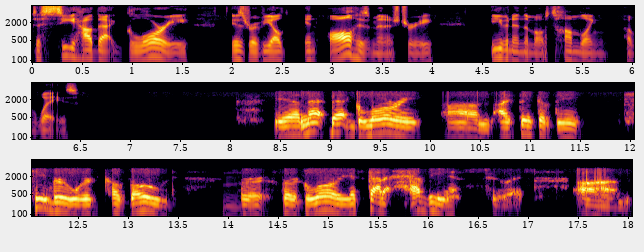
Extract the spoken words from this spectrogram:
to see how that glory is revealed in all his ministry, even in the most humbling of ways. Yeah, and that that glory, um, I think of the Hebrew word kavod mm. for for glory. It's got a heaviness to it, um,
